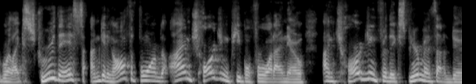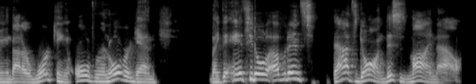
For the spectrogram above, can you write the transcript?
were like, screw this. I'm getting off the forums. I'm charging people for what I know. I'm charging for the experiments that I'm doing that are working over and over again. Like the anecdotal evidence, that's gone. This is mine now.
